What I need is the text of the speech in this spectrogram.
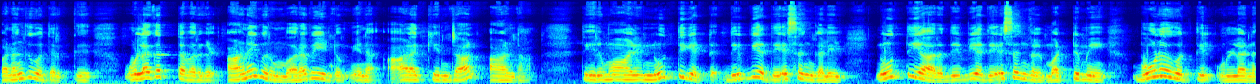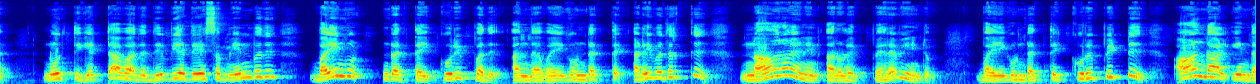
வணங்குவதற்கு உலகத்தவர்கள் அனைவரும் வரவேண்டும் என அழைக்கின்றாள் ஆண்டாள். திருமாலின் நூற்றி எட்டு திவ்ய தேசங்களில் நூற்றி ஆறு திவ்ய தேசங்கள் மட்டுமே பூலோகத்தில் உள்ளன. நூற்றி எட்டாவது திவ்ய தேசம் என்பது வைகுண்டத்தை குறிப்பது. அந்த வைகுண்டத்தை அடைவதற்கு நாராயணின் அருளை பெற வேண்டும். வைகுண்டத்தை குறிப்பிட்டு ஆண்டாள் இந்த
